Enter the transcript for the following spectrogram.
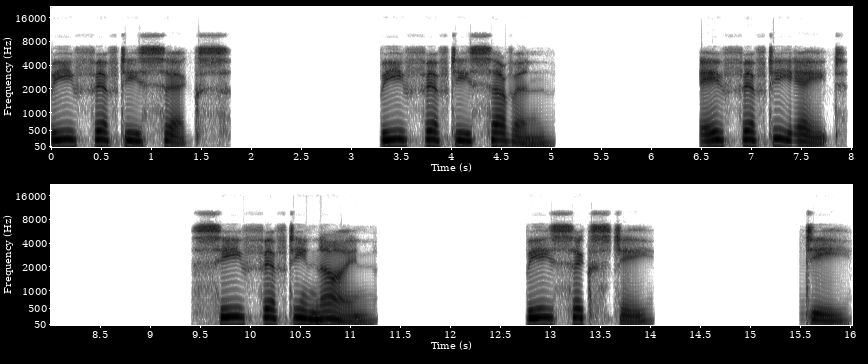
B56 B57 A58 C59 B60 D.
